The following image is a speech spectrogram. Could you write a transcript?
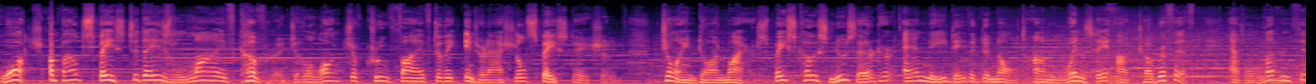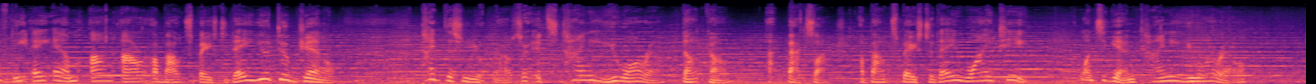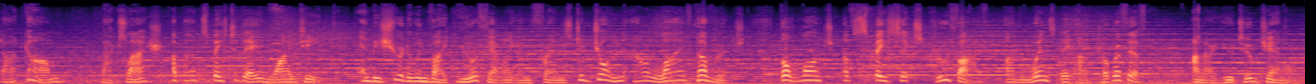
Watch About Space Today's live coverage of the launch of Crew 5 to the International Space Station. Join Don Meyer, Space Coast news editor, and me, David Denault, on Wednesday, October 5th at 11:50 a.m. on our About Space Today YouTube channel. Type this in your browser. It's tinyurl.com uh, backslash About Space Today YT. Once again, tinyurl.com backslash About Space Today YT and be sure to invite your family and friends to join our live coverage, the launch of SpaceX Crew 5 on Wednesday, October 5th on our YouTube channel.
